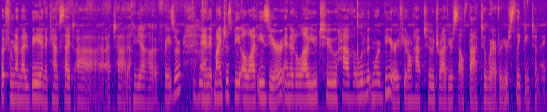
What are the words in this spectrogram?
But from La Malbaie and a campsite uh, at uh, La Rivière uh, Fraser. Mm-hmm. And it might just be a lot easier and it'll allow you to have a little bit more beer if you don't have to drive yourself back to wherever you're sleeping tonight.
